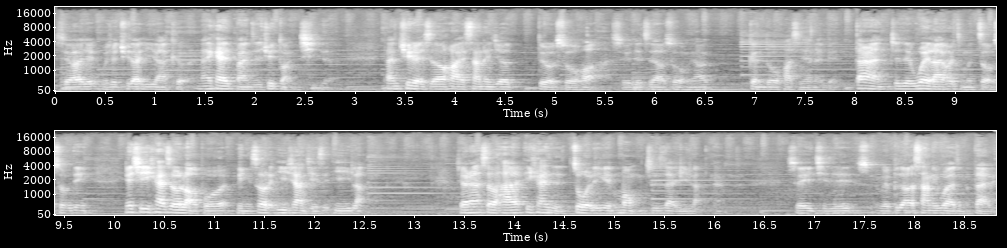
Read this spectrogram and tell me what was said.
所以我就我就去到伊拉克。那一开始本来只是去短期的，但去的时候，后来上帝就对我说话，所以就知道说我们要更多花时间那边。当然，就是未来会怎么走，说不定。因为其实一开始我老婆领受的意向其实是伊朗，就那时候她一开始做了一个梦，就是在伊朗那样子。所以其实我也不知道上帝未来怎么带领，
